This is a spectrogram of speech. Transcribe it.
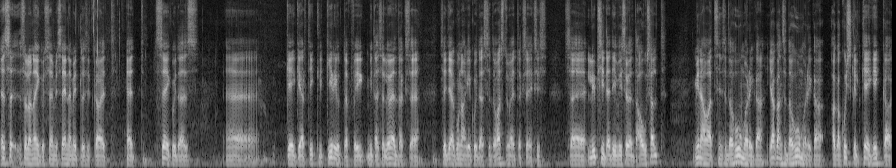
ja see, sul on õigus, see, mis sa ennem ütlesid ka, et, et see, kuidas äh, keegi artiklit kirjutab või mida seal öeldakse, sa ei tea kunagi, kuidas seda vastu võetakse, ehk siis see lüpsitädi võis öelda ausalt, mina vaatasin seda huumoriga, jagan seda huumoriga, aga kuskilt keegi ikka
